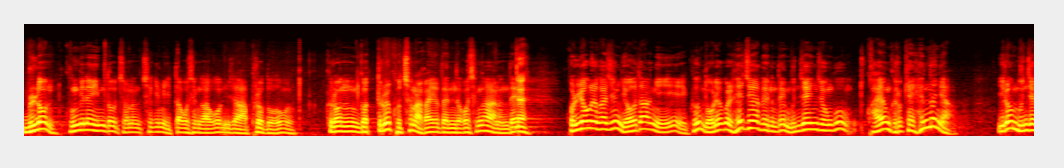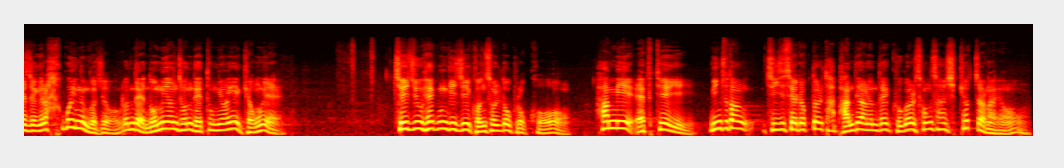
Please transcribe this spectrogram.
물론 국민의힘도 저는 책임이 있다고 생각하고 이제 앞으로도 그런 것들을 고쳐 나가야 된다고 생각하는데 네. 권력을 가진 여당이 그 노력을 해줘야 되는데 문재인 정부 과연 그렇게 했느냐 이런 문제 제기를 하고 있는 거죠. 그런데 노무현 전 대통령의 경우에 제주 해군기지 건설도 그렇고 한미 FTA 민주당 지지 세력들 다 반대하는데 그걸 성사시켰잖아요.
